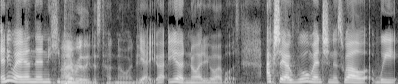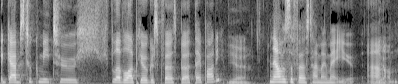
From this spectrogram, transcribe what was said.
Anyway, and then he. And I really just had no idea. yeah, you, had- you had no idea who I was. Actually, I will mention as well. We Gabs took me to Level Up Yoga's first birthday party. Yeah. And that was the first time I met you. Um,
